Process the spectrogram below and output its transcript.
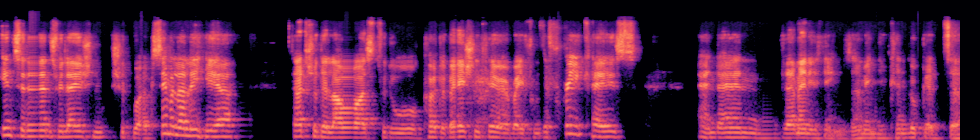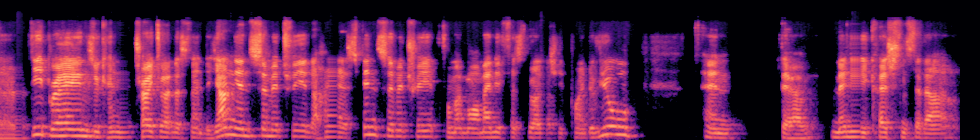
incidence relation should work similarly here. That should allow us to do perturbation theory away from the free case. And then there are many things. I mean, you can look at uh, d-branes, you can try to understand the Yangian symmetry and the higher spin symmetry from a more manifest worldsheet point of view. And there are many questions that are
